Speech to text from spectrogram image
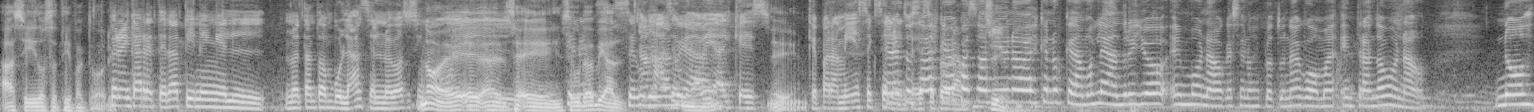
ha sido satisfactorio. Pero en carretera tienen el, no es tanto ambulancia, el 911. no, eh, eh, el- eh, seguridad vial. Seguridad Ajá, seguridad vial. vial, que es Sí. que para mí es Pero excelente. tú sabes qué me pasó a mí Sí. una vez que nos quedamos Leandro y yo en Bonao, que se nos explotó una goma entrando a Bonao. Nos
